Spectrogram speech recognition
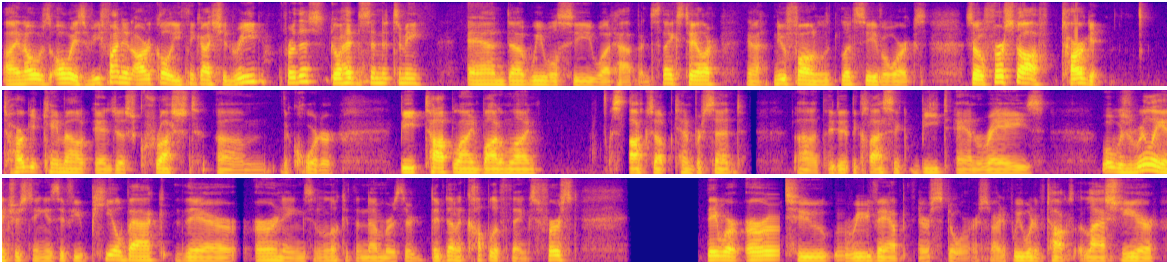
Uh, and always, always, if you find an article you think I should read for this, go ahead and send it to me, and uh, we will see what happens. Thanks, Taylor. Yeah, new phone. Let's see if it works. So first off, Target. Target came out and just crushed um, the quarter, beat top line, bottom line. Stocks up 10%. Uh, they did the classic beat and raise. What was really interesting is if you peel back their earnings and look at the numbers, they've done a couple of things. First, they were early to revamp their stores, right? If we would have talked last year,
